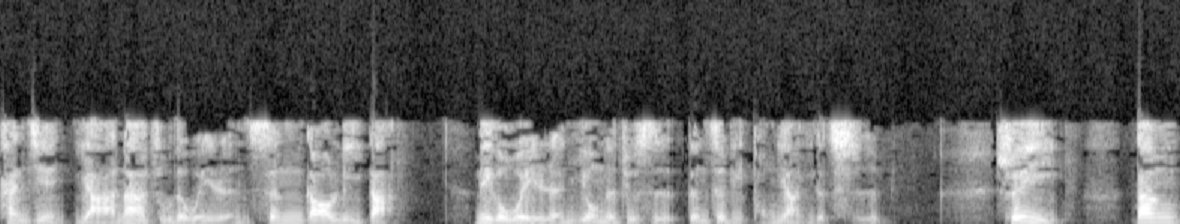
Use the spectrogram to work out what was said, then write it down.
看见亚衲族的伟人身高力大，那个伟人用的就是跟这里同样一个词。所以当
